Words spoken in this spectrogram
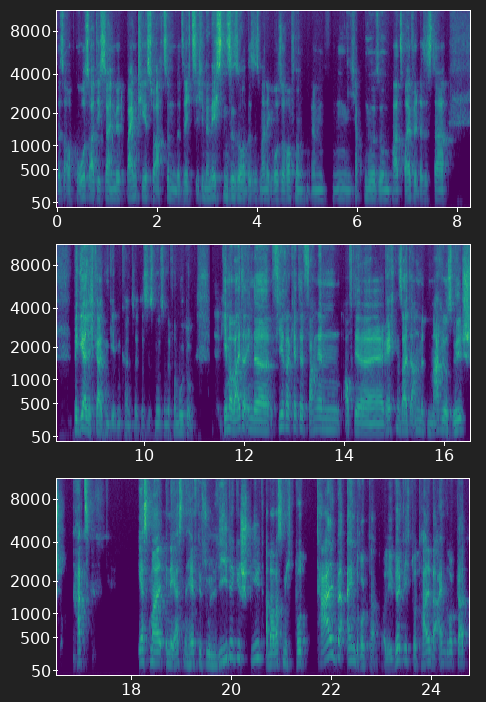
dass auch großartig sein wird beim TSV 1860 in der nächsten Saison. Das ist meine große Hoffnung. Ähm, ich habe nur so ein paar Zweifel, dass es da Begehrlichkeiten geben könnte. Das ist nur so eine Vermutung. Gehen wir weiter in der Viererkette, fangen auf der rechten Seite an mit Marius Wilsch. Hat erstmal in der ersten Hälfte solide gespielt, aber was mich total beeindruckt hat, Olli, wirklich total beeindruckt hat,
